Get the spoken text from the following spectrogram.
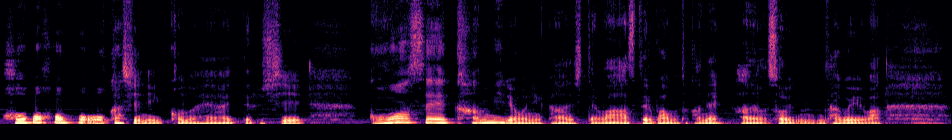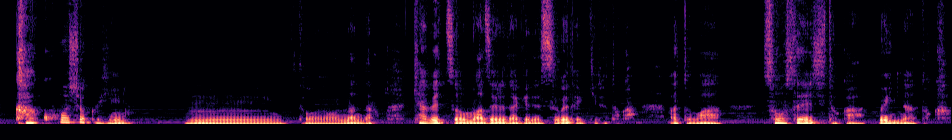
ほぼほぼお菓子にこの辺入ってるし、合成甘味料に関しては、アステルパームとかね、あの、そういう類は、加工食品うーんと、なんだろう、キャベツを混ぜるだけですぐできるとか、あとは、ソーセージとか、ウインナーとか、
